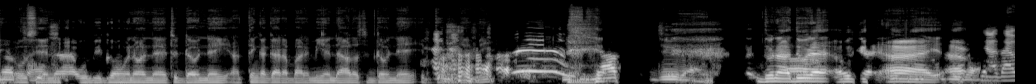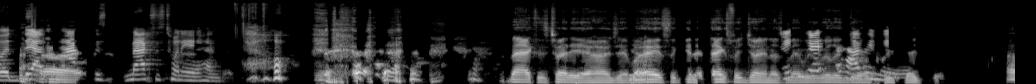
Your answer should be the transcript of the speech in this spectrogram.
That's OC and awesome. I will be going on there to donate. I think I got about a million dollars to donate. If they can. Not do that. do not do that? Okay. All right. Uh. Yeah, that would. Yeah, All right. max is max is twenty eight hundred. Max is 2800. But Yeah. hey, Sakinah, thanks for joining us, Thank man. you We guys really for do having me. appreciate you. We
